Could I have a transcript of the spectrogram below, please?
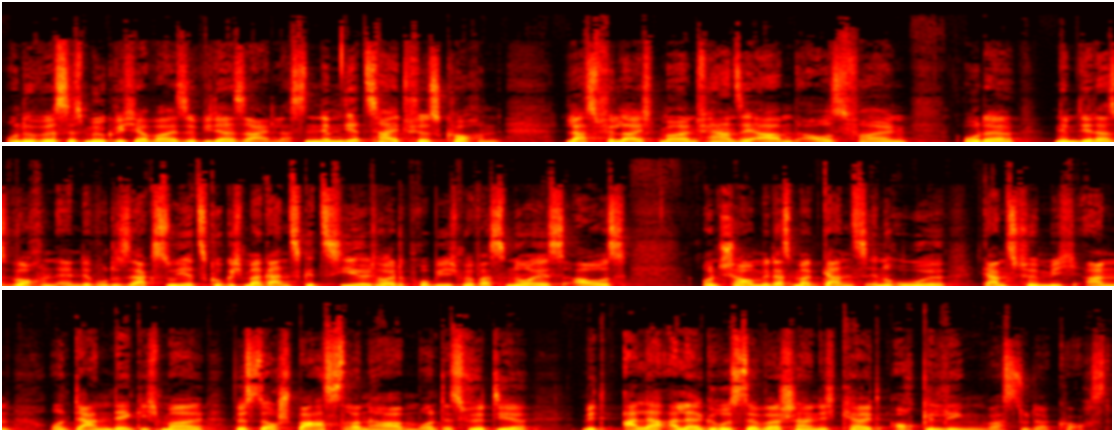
und du wirst es möglicherweise wieder sein lassen. Nimm dir Zeit fürs Kochen. Lass vielleicht mal einen Fernsehabend ausfallen oder nimm dir das Wochenende, wo du sagst, so jetzt gucke ich mal ganz gezielt, heute probiere ich mal was Neues aus und schau mir das mal ganz in Ruhe, ganz für mich an. Und dann, denke ich mal, wirst du auch Spaß dran haben und es wird dir mit aller, allergrößter Wahrscheinlichkeit auch gelingen, was du da kochst.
